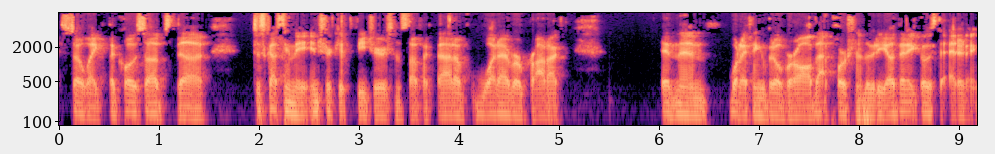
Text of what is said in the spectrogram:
so like the close ups, the discussing the intricate features and stuff like that of whatever product. And then what I think of it overall, that portion of the video, then it goes to editing.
